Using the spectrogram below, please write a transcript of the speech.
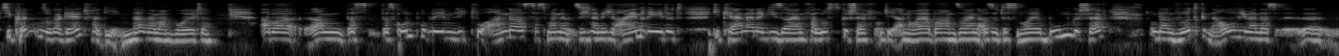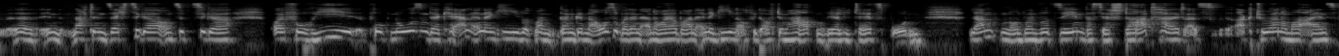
sie könnten sogar Geld verdienen, ne, wenn man wollte. Aber ähm, das, das Grundproblem liegt woanders, dass man sich nämlich einredet, die Kernenergie sei ein Verlustgeschäft und die Erneuerbaren seien also das neue Boomgeschäft. Und dann wird genau, wie man das äh, äh in, nach den 60er und 70er Euphorie-Prognosen der Kernenergie, wird man dann genauso bei den erneuerbaren Energien auch wieder auf dem harten Realitätsboden landen. Und man wird sehen, dass der Staat halt als Akteur Nummer eins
